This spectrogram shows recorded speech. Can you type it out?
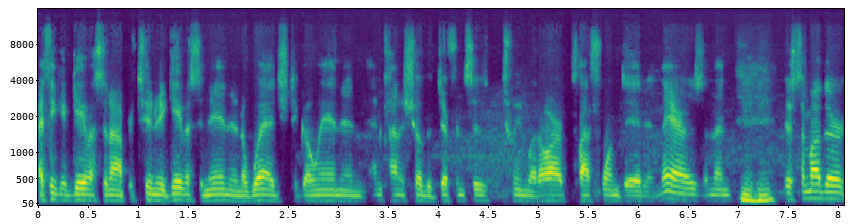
I think it gave us an opportunity, gave us an in and a wedge to go in and, and kind of show the differences between what our platform did and theirs. And then Mhm. there's some other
